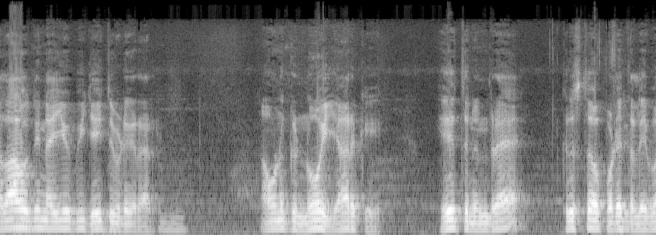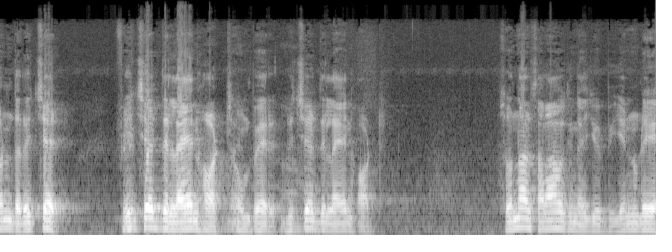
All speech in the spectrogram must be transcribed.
சலாஹுத்தீன் ஐயூபி ஜெயித்து விடுகிறார். அவனுக்கு நோய் யாருக்கு? எதிர்த்து நின்ற கிறிஸ்தவ படைத்தலைவன் the Richard Richard the lion heart அவன் பேர். ரிச்சர்ட் தி லயன் ஹாட் சொன்னார் சலாஹுதீன் ஐயூபி என்னுடைய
